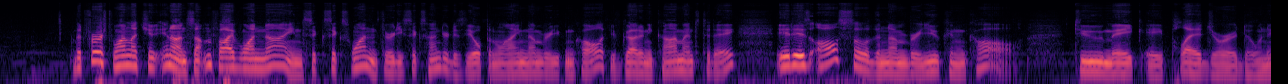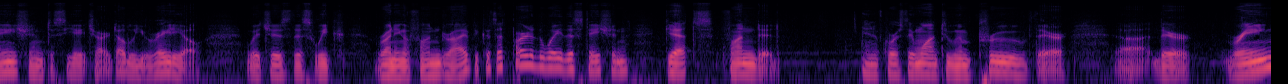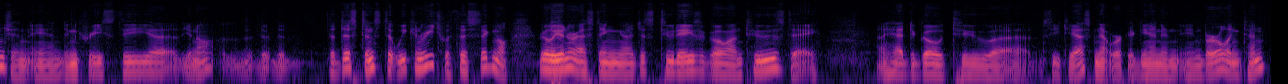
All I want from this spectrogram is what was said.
But first, want to let you in on something. 519-661-3600 is the open line number you can call if you've got any comments today. It is also the number you can call to make a pledge or a donation to CHRW Radio which is this week running a fund drive because that's part of the way this station gets funded. And of course, they want to improve their uh, their range and, and increase the uh, you know the, the the distance that we can reach with this signal. Really interesting. Uh, just two days ago on Tuesday, I had to go to uh, CTS network again in in Burlington,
